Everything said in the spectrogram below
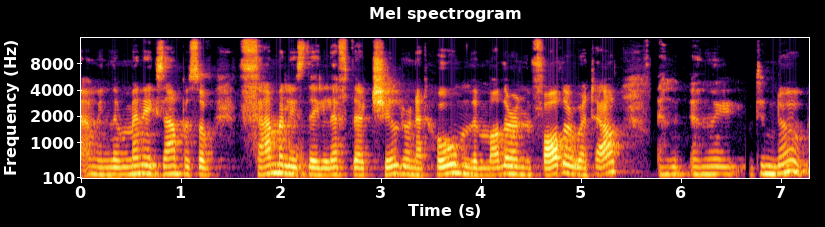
i mean there are many examples of families they left their children at home the mother and the father went out and and they didn't know.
